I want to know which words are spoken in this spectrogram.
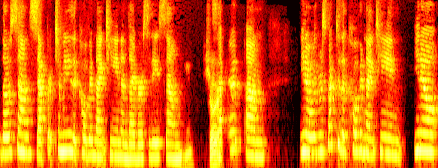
those sound separate to me? The covid-19 and diversity sound mm-hmm. sure. separate? Um, you know, with respect to the COVID 19, you know,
